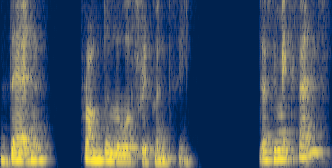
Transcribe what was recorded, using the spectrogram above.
than from the lower frequency. Does it make sense?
